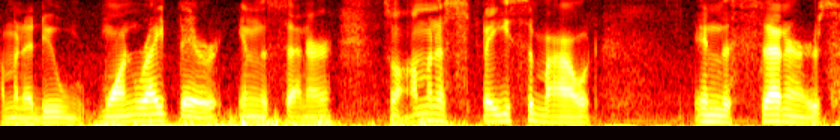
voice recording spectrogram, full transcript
I'm going to do one right there in the center. So I'm going to space them out in the centers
